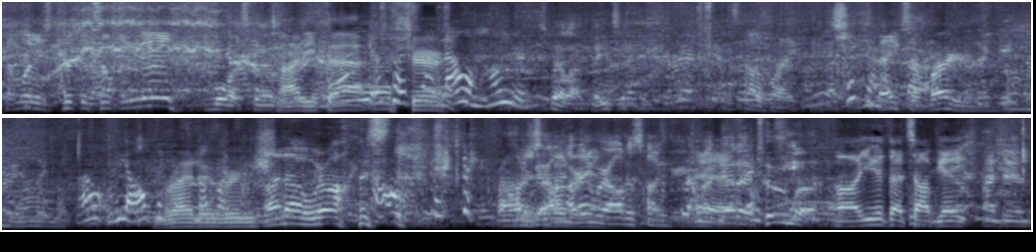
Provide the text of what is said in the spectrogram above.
Somebody's cooking something good. Boy, it smells, I'd eat that. Sure. Now I'm hungry. smell like pizza. Smells like Chicken. steaks or burgers. Oh, we all think it Right smells like. I know, we're all just, we're all just hungry. We're all just hungry. I got a tuma. Uh, you hit that top gate. I did.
